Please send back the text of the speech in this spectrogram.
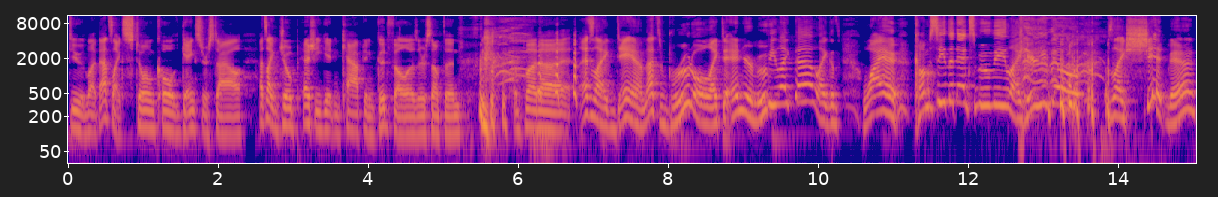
dude, like that's like stone cold gangster style. That's like Joe Pesci getting capped in Goodfellas or something. but uh that's like damn, that's brutal like to end your movie like that? Like why come see the next movie? Like here you go. it's like shit, man.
